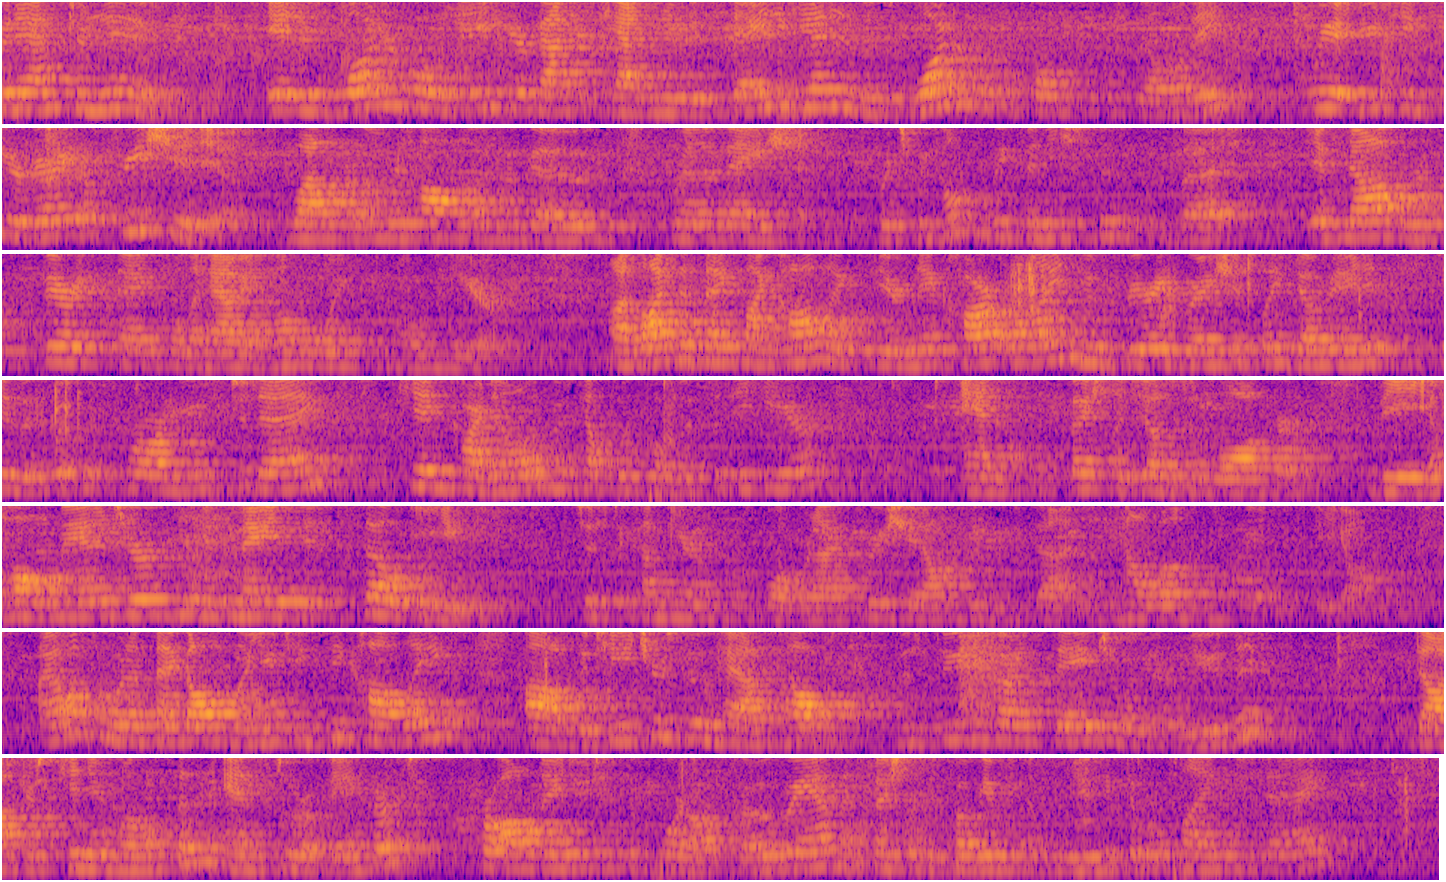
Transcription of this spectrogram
Good afternoon. It is wonderful to be here back at Chattanooga State again in this wonderful performance facility. We at UTC are very appreciative while our own hall undergoes renovation, which we hope will be finished soon. But if not, we're very thankful to have a home away from home here. I'd like to thank my colleagues here, Nick Hartline, who very graciously donated his equipment for our use today, Ken Cardillo, who's helped with publicity here, and especially Justin Walker, the hall manager, who has made this so easy just to come here and perform, and I appreciate all he has done and how welcome he's made us feel. I also want to thank all of my UTC colleagues, uh, the teachers who have helped the students on stage with their music, Doctors Kenyon Wilson and Stuart Binkert for all they do to support our program, especially the program of the music that we're playing today.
